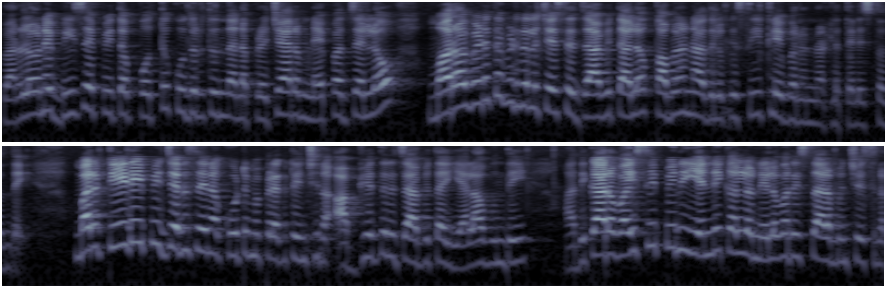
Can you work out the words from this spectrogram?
త్వరలోనే బీజేపీతో పొత్తు కుదురుతుందన్న ప్రచారం నేపథ్యంలో మరో విడత విడుదల చేసే జాబితాలో కమలనాథులకు సీట్లు ఇవ్వనున్నట్లు తెలుస్తుంది. మరి టీడీపీ జనసేన కూటమి ప్రకటించిన అభ్యర్థుల జాబితా ఎలా ఉంది? అధికార వైసీపీని ఎన్నికల్లో నిలవరిస్తారని చేసిన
